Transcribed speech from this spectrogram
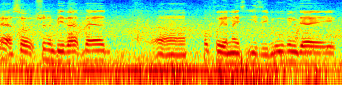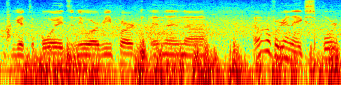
Yeah, so it shouldn't be that bad. Uh, hopefully a nice easy moving day. We get to Boyd's, a new RV park, and then uh, I don't know if we're gonna explore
